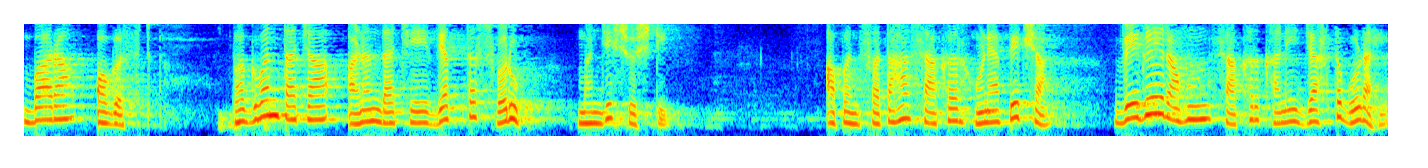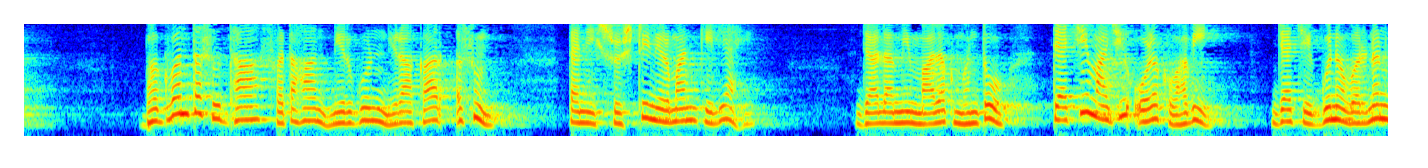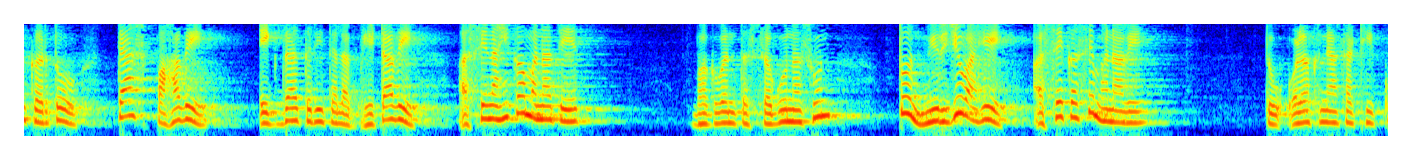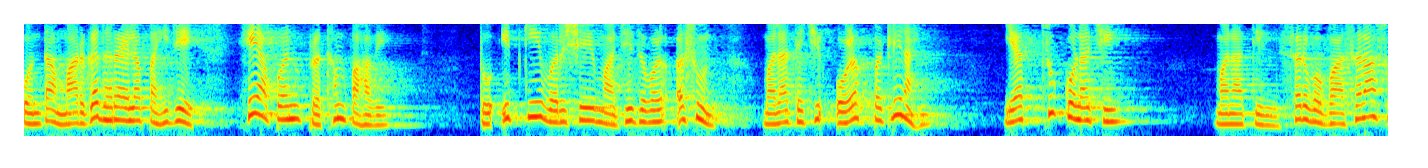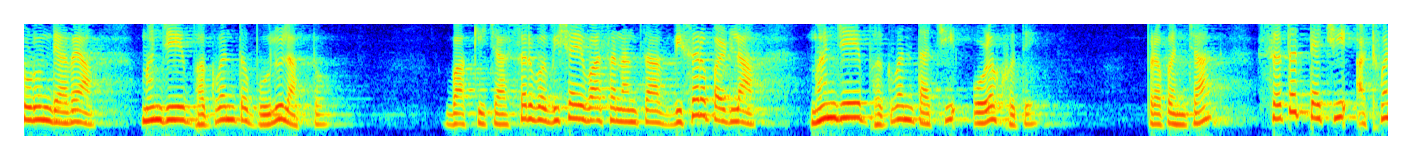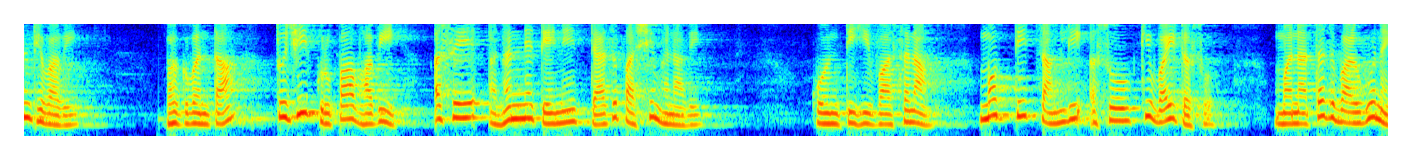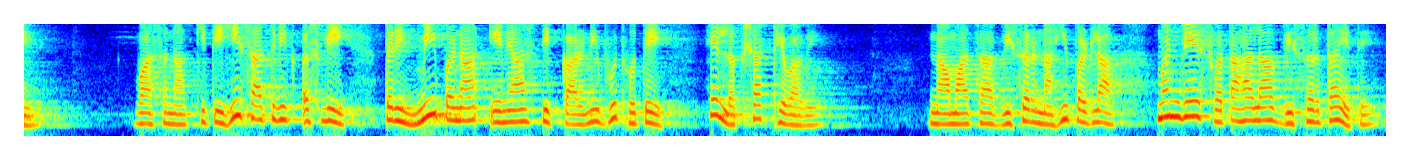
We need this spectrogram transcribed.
बारा ऑगस्ट. भगवंताच्या आनंदाचे व्यक्त स्वरूप म्हणजे सृष्टी. आपण स्वतः साखर होण्यापेक्षा वेगळे राहून साखर खाणे जास्त गोड आहे. भगवंतसुद्धा स्वतः निर्गुण निराकार असून त्यांनी सृष्टी निर्माण केली आहे. ज्याला मी मालक म्हणतो त्याची माझी ओळख व्हावी ज्याचे गुणवर्णन करतो त्यास पहावे एकदा तरी त्याला भेटावे असे नाही का मनात येत? भगवंत सगुण असून तो निर्जीव आहे असे कसे म्हणावे? तो ओळखण्यासाठी कोणता मार्ग धरायला पाहिजे हे आपण प्रथम पहावे. तो इतकी वर्षे माझेजवळ असून मला त्याची ओळख पटली नाही. यात चूक कोणाची? मनातील सर्व वासना सोडून द्याव्या म्हणजे भगवंत बोलू लागतो. बाकीच्या सर्व विषय वासनांचा विसर पडला म्हणजे भगवंताची ओळख होते. प्रपंचात सतत त्याची आठवण ठेवावी. भगवंता तुझी कृपा व्हावी असे अनन्यतेने त्याजपाशी म्हणावे. कोणतीही वासना मग ती चांगली असो की वाईट असो मनातच बाळगू नये. वासना कितीही सात्विक असली तरी मीपणा येण्यास ती कारणीभूत होते हे लक्षात ठेवावे. नामाचा विसर नाही पडला म्हणजे स्वतःला विसरता येते.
